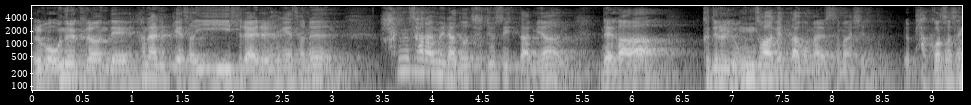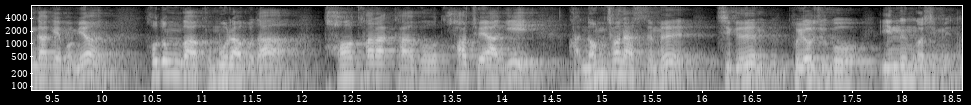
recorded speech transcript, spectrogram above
여러분 오늘 그런데 하나님께서 이 이스라엘을 향해서는 한 사람이라도 찾을 수 있다면 내가 그들을 용서하겠다고 말씀하시는 거예요. 바꿔서 생각해 보면 소돔과 고모라보다 더 타락하고 더 죄악이 넘쳐났음을 지금 보여주고 있는 것입니다.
